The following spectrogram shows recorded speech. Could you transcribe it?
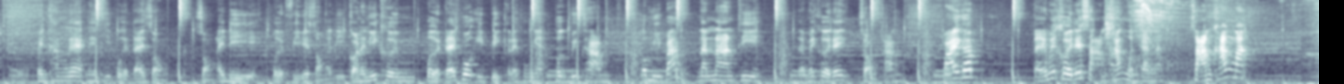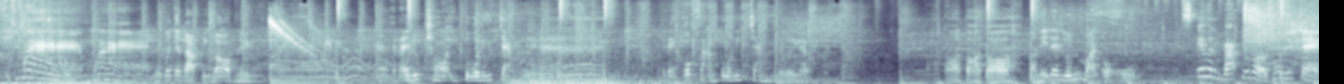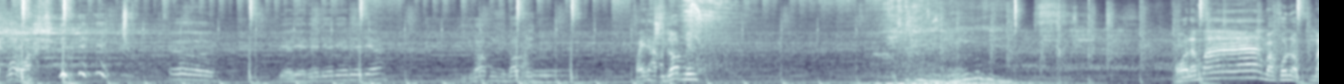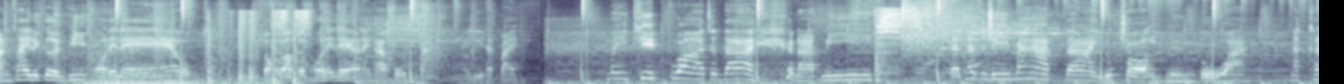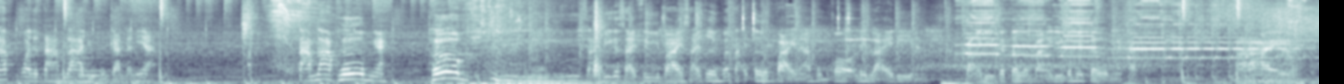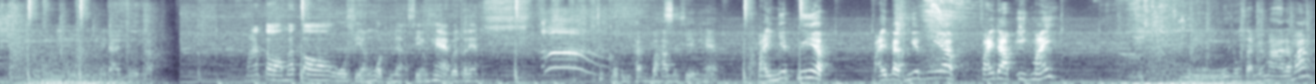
โอ้เป็นครั้งแรกในที่เปิดได้2 2 ID เปิดฟรีได้2 ID ก่อนอันนี้เคยเปิดได้พวกอีพิกอะไรพวกเนี้ยพวกบิ๊กไทม์ก็มีบ้างนานๆที แต่ไม่เคยได้ 2 ครั้ง ไปครับ แต่ไม่เคยได้ 3 ครั้งเหมือนกันนะ3ครั้งมา แม่แม่นึกว่าจะดับอีกรอบนึงจะได้ลูกชออีกตัวนี้จ่มเลยนะ ไม่ได้ครบ 3 ตัวนี้จ่มเลยครับ ต่อต่อต่อตอนนี้ได้ลุ้นบอลโอ้โหเอ๊ะมันบั๊กหรือเปล่าช่วงนี้แจกวะวะเออเดี๋ยวเดี๋ยวเดี๋ยวเดี๋ยวเดี๋ยวเดี๋ยวอีกรอบนึงอีกรอบนึงไฟดับอีกรอบนึงพอแล้วมั้งบางคนแบบหมั่นไส้เหลือเกินพี่พอได้แล้ว สองรอบก็พอได้แล้วนะครับผมไอดีถัดไป ไม่คิดว่าจะได้ขนาดนี้ แต่ถ้าจะดีมากได้ลูกชออีกหนึ่งตัวนะครับ ว่าจะตามล่าอยู่เหมือนกันนะเนี่ย ตามล่าเพิ่มไง เพิ่มสายพี่ก็สายฟรีไป สายเติมก็สายเติมไปนะ ผมก็เล่นหลายไอดีนะ บางไอดีก็เติม บางไอดีก็ไม่เติมนะครับไปไม่ได้เพิ่มครับ มาต่อมาต่อโอ้เสียงหมดเนี่ย เสียงแหบแล้วตอนเนี้ย โอ้ท่านบ้านเป็นเสียงแหบไปเงียบๆไปแบบเงียบๆไฟดับอีกไหมโอ้โหสงสัยไม่มาแล้วมั้ง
